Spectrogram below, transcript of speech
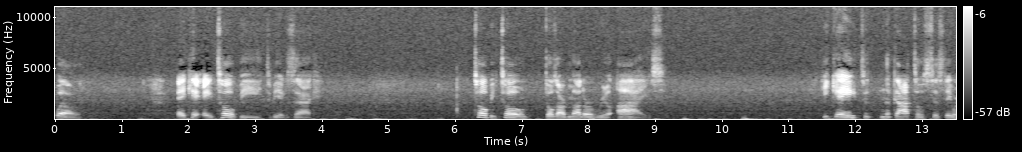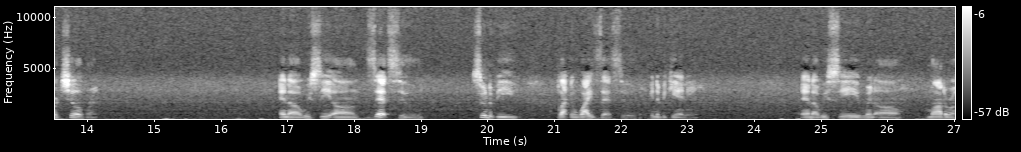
well aka Tobi to be exact. Tobi told those are not our real eyes. He gave to Nagato since they were children. And uh, we see um, Zetsu, soon to be black and white Zetsu, in the beginning. And uh, we see when uh, Madara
